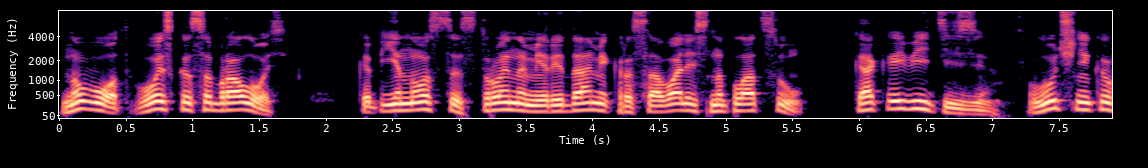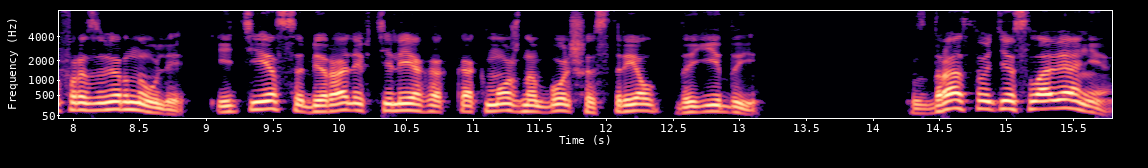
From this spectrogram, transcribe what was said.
Ну вот, войско собралось, Копьеносцы стройными рядами красовались на плацу, как и витязи. Лучников развернули, и те собирали в телегах как можно больше стрел до еды. «Здравствуйте, славяне!»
